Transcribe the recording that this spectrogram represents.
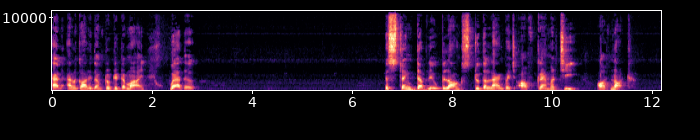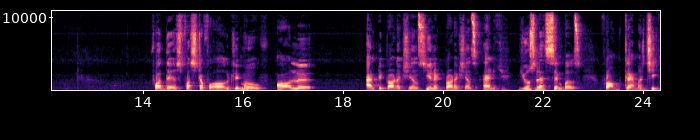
an algorithm to determine whether string w belongs to the language of grammar G or not. For this, first of all, remove all uh, empty productions, unit productions and useless symbols from grammar G.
